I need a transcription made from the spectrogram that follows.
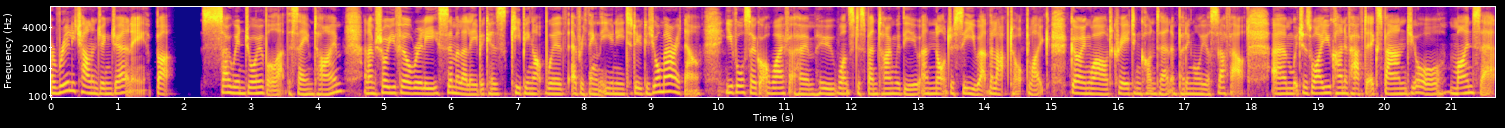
a really challenging journey. But so enjoyable at the same time. And I'm sure you feel really similarly because keeping up with everything that you need to do, because you're married now, you've also got a wife at home who wants to spend time with you and not just see you at the laptop, like going wild, creating content and putting all your stuff out, um, which is why you kind of have to expand your mindset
